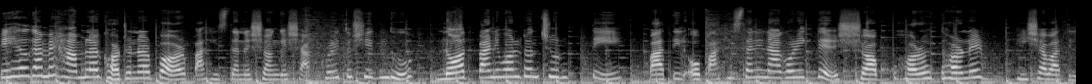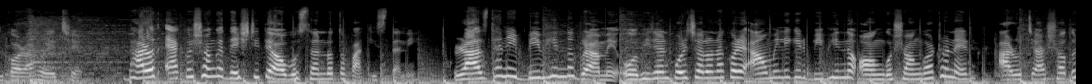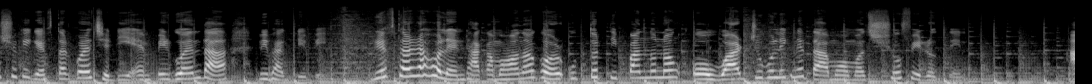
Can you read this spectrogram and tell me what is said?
পেহেলগামে হামলার ঘটনার পর পাকিস্তানের সঙ্গে স্বাক্ষরিত সিন্ধু, নদ পানি বন্টন চুক্তি বাতিল ও পাকিস্তানি নাগরিকদের সব ধরনের ভিসা বাতিল করা হয়েছে। ভারত একই সঙ্গে দেশটিতে অবস্থানরত পাকিস্তানি। রাজধানীর বিভিন্ন গ্রামে অভিযান পরিচালনা করে আওয়ামী লীগের বিভিন্ন অঙ্গ সংগঠনের আরও চার সদস্যকে গ্রেফতার করেছে ডিএমপির গোয়েন্দা বিভাগ ডিবি গ্রেফতাররা হলেন ঢাকা মহানগর, উত্তর তিপ্পান্ন নং ও ওয়ার্ড যুবলীগ নেতা মোহাম্মদ শফির উদ্দিন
